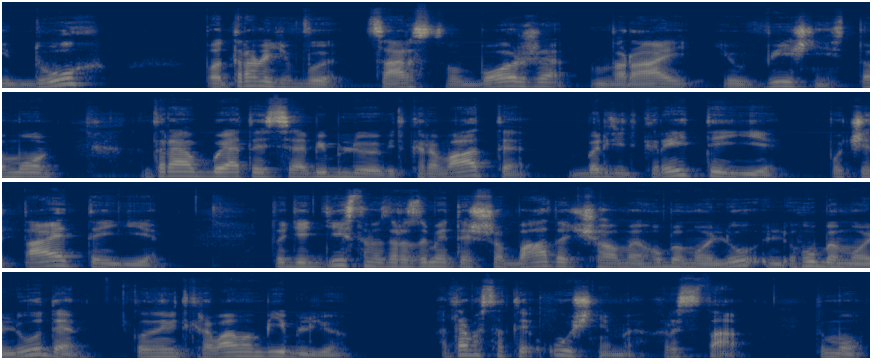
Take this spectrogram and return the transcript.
і дух потраплять в Царство Боже, в рай і в вічність. Тому не треба боятися Біблію відкривати, беріть, відкрийте її, почитайте її. Тоді дійсно ви зрозумієте, що багато чого ми губимо, лю- губимо люди, коли не відкриваємо Біблію. А треба стати учнями Христа. Тому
